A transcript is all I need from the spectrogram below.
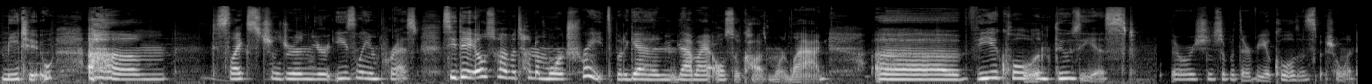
Me too. Um dislikes children, you're easily impressed. See, they also have a ton of more traits, but again, that might also cause more lag. Uh, vehicle enthusiast. Their relationship with their vehicle is a special one.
